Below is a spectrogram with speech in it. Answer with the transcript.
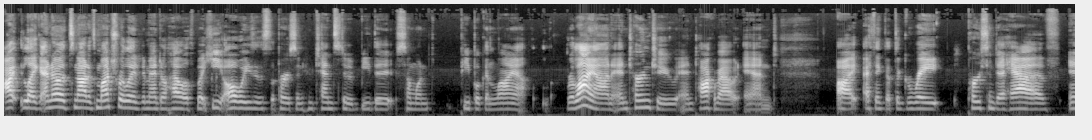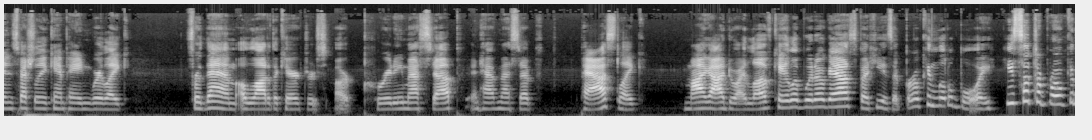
i like i know it's not as much related to mental health but he always is the person who tends to be the someone people can lie on, rely on and turn to and talk about. And i i think that's a great person to have and especially a campaign where like for them a lot of the characters are pretty messed up and have messed up past. Like my god do i love caleb widogast but he is a broken little boy. He's such a broken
